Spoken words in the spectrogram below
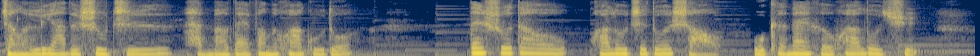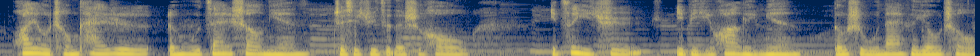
长了绿芽的树枝、含苞待放的花骨朵。但说到花落知多少，无可奈何花落去，花有重开日，人无再少年。这些句子的时候，一字一句，一笔一画里面都是无奈和忧愁。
